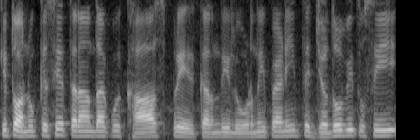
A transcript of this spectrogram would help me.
ਕਿ ਤੁਹਾਨੂੰ ਕਿਸੇ ਤਰ੍ਹਾਂ ਦਾ ਕੋਈ ਖਾਸ ਪਰਹੇਜ਼ ਕਰਨ ਦੀ ਲੋੜ ਨਹੀਂ ਪੈਣੀ ਤੇ ਜਦੋਂ ਵੀ ਤੁਸੀਂ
